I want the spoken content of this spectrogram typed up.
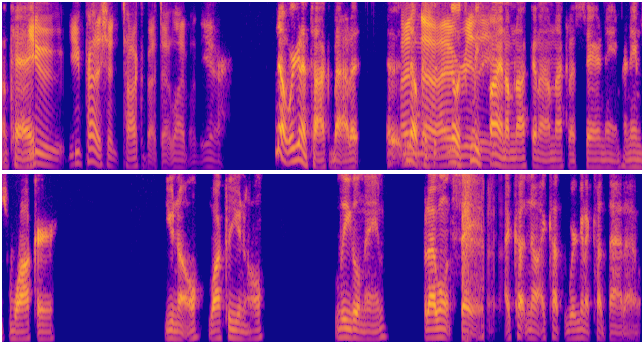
Okay. You you probably shouldn't talk about that live on the air. No, we're gonna talk about it. Uh, no, know, it- no, it's gonna be fine. I'm not gonna. I'm not gonna say her name. Her name's Walker. You know, Walker. You know, legal name, but I won't say it. I cut. No, I cut. We're gonna cut that out.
